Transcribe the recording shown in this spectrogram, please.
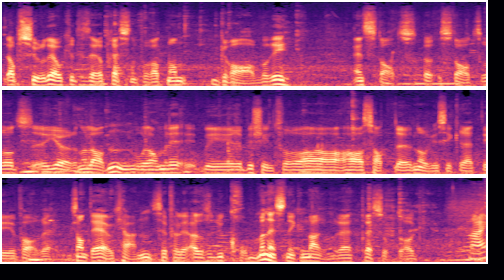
Det absurde er å kritisere pressen for at man graver i en stats, statsråds gjøren og laden, hvor han blir, beskyldt for å ha, ha satt eh, Norges sikkerhet i fare. Ikke sant? Det er jo kjernen, selvfølgelig. Altså, du kommer nesten ikke nærmere et presseoppdrag. Nei.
